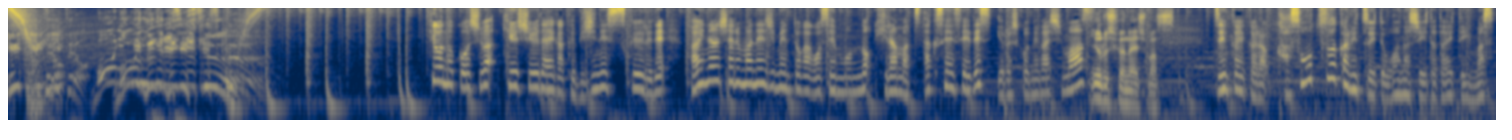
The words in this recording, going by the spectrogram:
九州大学モーニングビジネススクール。今日の講師は九州大学ビジネススクールでファイナンシャルマネジメントがご専門の平松卓先生ですよろしくお願いしますよろしくお願いします。前回から仮想通貨についてお話しいただいています、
